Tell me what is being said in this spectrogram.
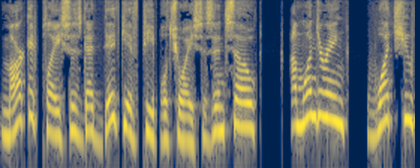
marketplaces that did give people choices. And so i'm wondering what you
